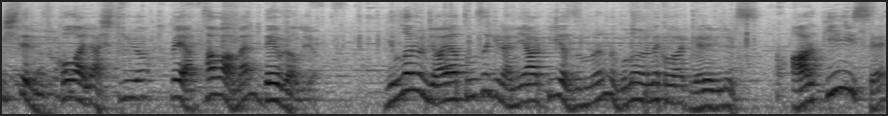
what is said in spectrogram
işlerimizi kolaylaştırıyor veya tamamen devralıyor. Yıllar önce hayatımıza giren ERP yazılımlarını buna örnek olarak verebiliriz. RPA ise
